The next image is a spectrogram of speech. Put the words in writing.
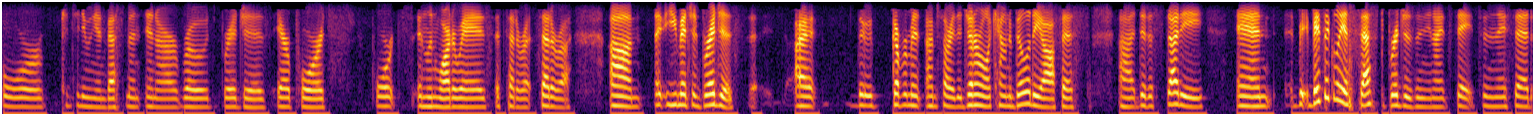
for continuing investment in our roads, bridges, airports, ports, inland waterways, et cetera, et cetera. Um, you mentioned bridges. I, the government, I'm sorry, the General Accountability Office uh, did a study and basically assessed bridges in the United States, and they said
